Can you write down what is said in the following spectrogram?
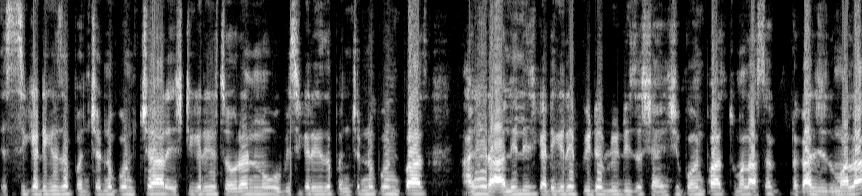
एस सी कॅटेगरीचा पंच्याण्णव पॉईंट चार एस टी कॅटेगरी चौऱ्याण्णव ओबीसी कॅटेगरीचा पंच्याण्णव पॉईंट पाच आणि राहिलेली कॅटेगरी पीडब्ल्यू डीचं शहाऐंशी पॉईंट पाच. तुम्हाला अशा प्रकारचे तुम्हाला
